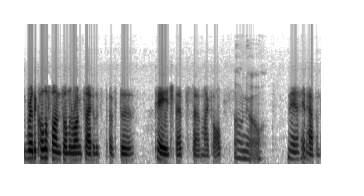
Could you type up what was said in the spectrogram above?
where the colophon's on the wrong side of the of the page, that's uh, my fault. Oh no. Yeah, it happens.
